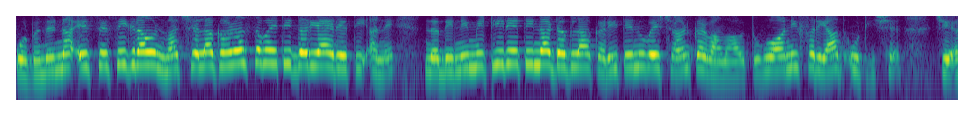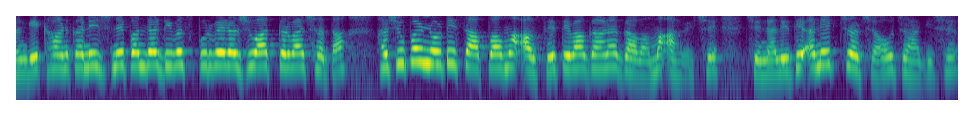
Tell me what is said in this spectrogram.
પોરબંદરના એસએસસી ગ્રાઉન્ડમાં છેલ્લા ઘણા સમયથી દરિયાઈ રેતી અને નદીની મીઠી રેતીના ઢગલા કરી તેનું વેચાણ કરવામાં આવતું હોવાની ફરિયાદ ઉઠી છે. જે અંગે ખાણ ખનીજને પંદર દિવસ પૂર્વે રજૂઆત કરવા છતાં હજુ પણ નોટિસ આપવામાં આવશે તેવા ગાણા ગાવામાં આવે છે, જેના લીધે અનેક ચર્ચાઓ જાગી છે.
